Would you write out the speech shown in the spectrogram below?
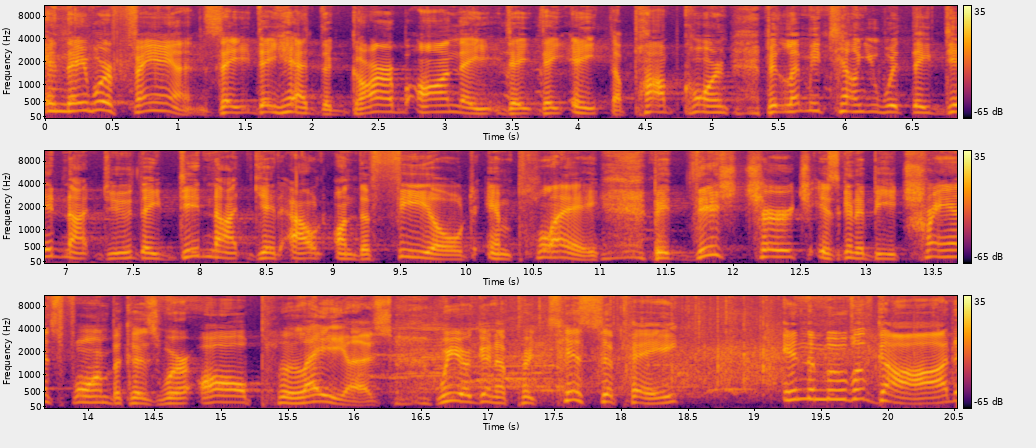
and they were fans. They, they had the garb on, they, they, they ate the popcorn. But let me tell you what they did not do. They did not get out on the field and play. But this church is going to be transformed because we're all players. We are going to participate in the move of God.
